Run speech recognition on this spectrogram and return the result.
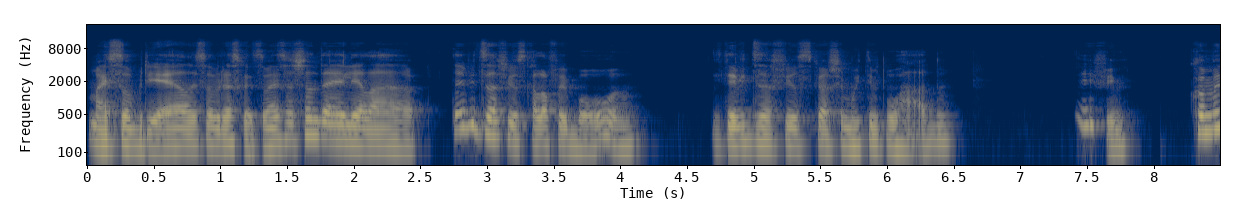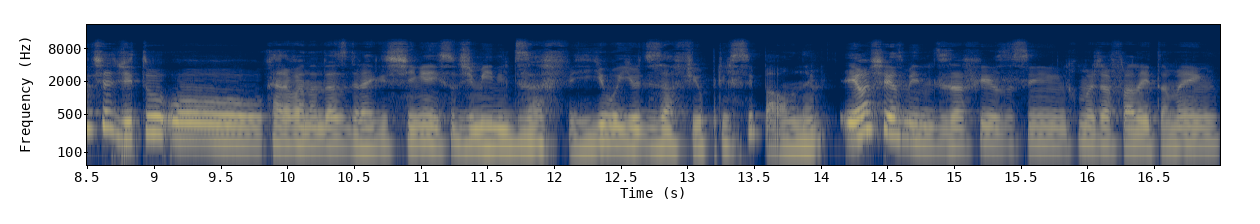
mais sobre ela e sobre as coisas. Mas a Chandelle, ela teve desafios que ela foi boa, e teve desafios que eu achei muito empurrado. Enfim. Como eu tinha dito, o Caravana das Drags tinha isso de mini desafio e o desafio principal, né? Eu achei os mini desafios, assim, como eu já falei também,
